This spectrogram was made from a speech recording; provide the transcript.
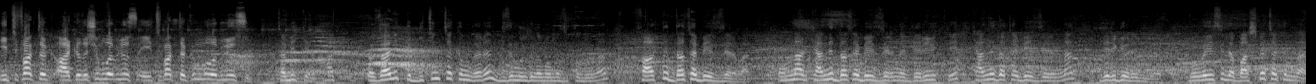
ittifak tak- arkadaşı bulabiliyorsun, ittifak takımı bulabiliyorsun. Tabii ki. Özellikle bütün takımların bizim uygulamamızı kullanan farklı database'leri var. Onlar kendi database'lerine veri yükleyip kendi database'lerinden veri görebiliyor. Dolayısıyla başka takımlar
